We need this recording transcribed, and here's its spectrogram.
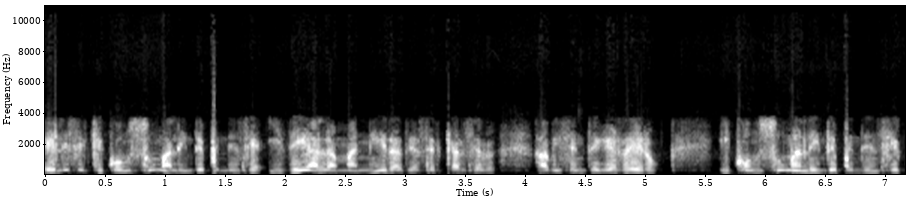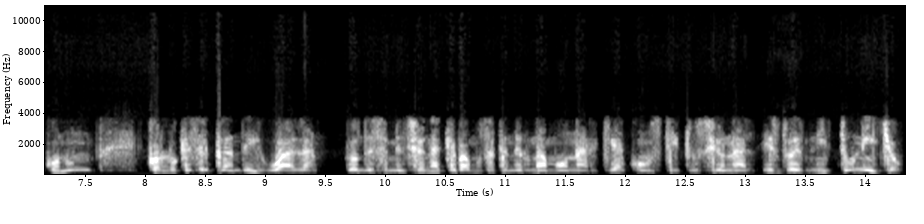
Él es el que consuma la independencia, idea la manera de acercarse a, Vicente Guerrero y consuma la independencia con un con lo que es el plan de Iguala, donde se menciona que vamos a tener una monarquía constitucional. Esto es ni tú ni yo,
